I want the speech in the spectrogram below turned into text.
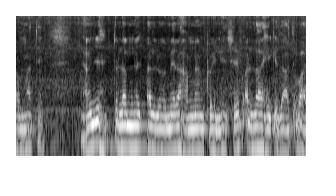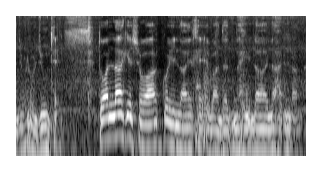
فرماتے ہیں۔ ہاں جی تو لمن اللہ میرا ہم نام کوئی نہیں، صرف اللہ ہی کے ذات واجب الوجود ہے۔ تو اللہ کے سوا کوئی لائق ہے، عبادت نہیں، لا الہ الا اللہ۔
